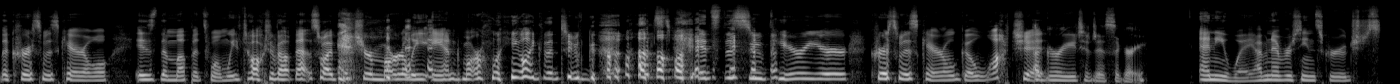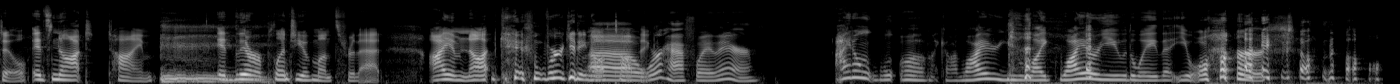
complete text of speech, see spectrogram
the Christmas Carol is the Muppets one. We've talked about that, so I picture Marley and Marley like the two ghosts. Oh, it's the superior Christmas Carol. Go watch it. agree to disagree. Anyway, I've never seen Scrooge still. It's not time. It, there are plenty of months for that. I am not. Get, we're getting off Uh, topic. we're halfway there. I don't. Oh my god! Why are you like? Why are you the way that you are? I don't know.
